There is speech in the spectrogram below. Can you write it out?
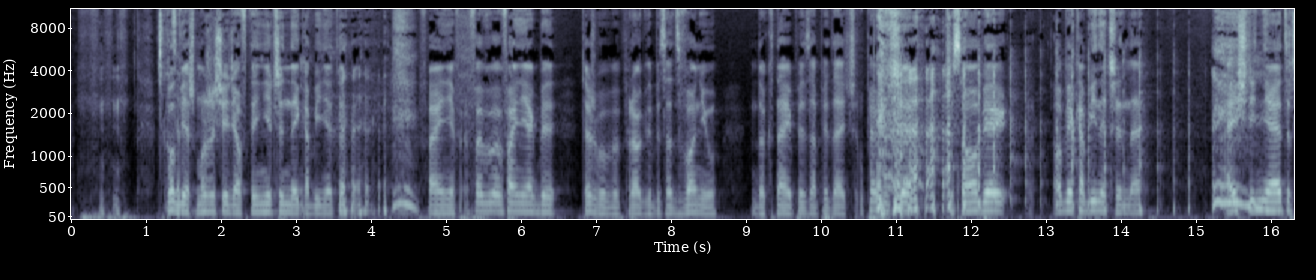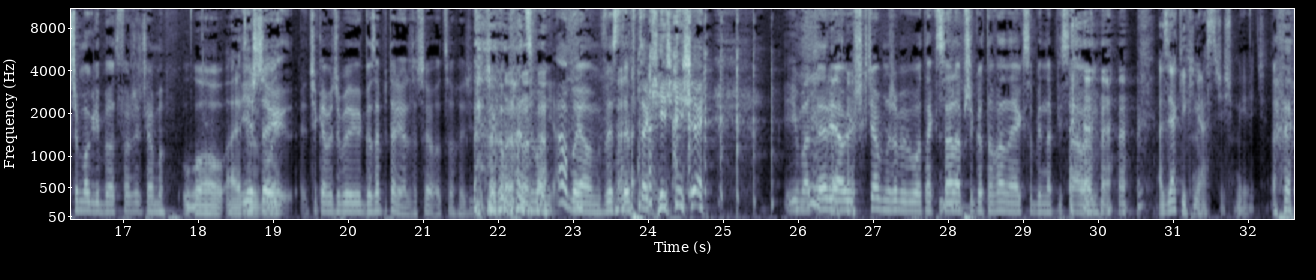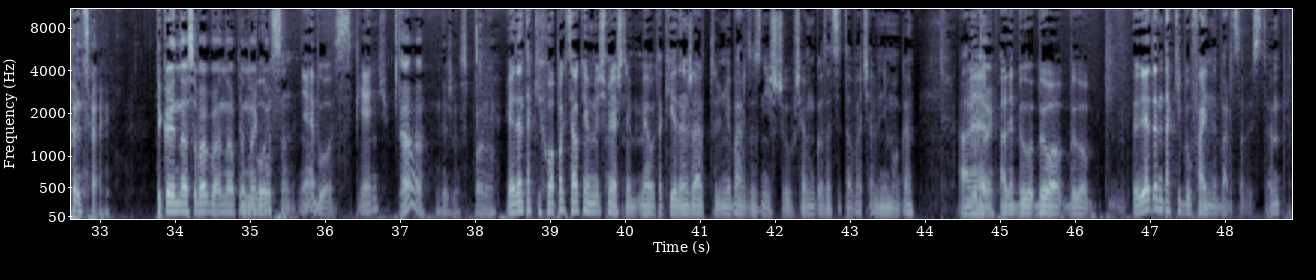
Skąd co... wiesz, może siedział w tej nieczynnej kabinie, fajnie, fajnie jakby, też byłby pro, gdyby zadzwonił do knajpy, zapytać, upewnić się, czy są obie, obie kabiny czynne. A jeśli nie, to czy mogliby otworzyć albo... Wow, ale to Jeszcze było... ciekawe, żeby go zapytali, ale dlaczego, o co chodzi? Dlaczego pan dzwoni? A, bo ja mam występ taki dzisiaj i materiał. Już chciałbym, żeby było tak sala przygotowana, jak sobie napisałem. A z jakich miast się śmiejecie? tak. Tylko jedna osoba była na open micu? Nie, było z pięć. A, nieźle, sporo. Jeden taki chłopak całkiem śmiesznie miał taki jeden żart, który mnie bardzo zniszczył. Chciałbym go zacytować, ale nie mogę. Ale, no tak. ale było, było, było. Jeden taki był fajny bardzo występ.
